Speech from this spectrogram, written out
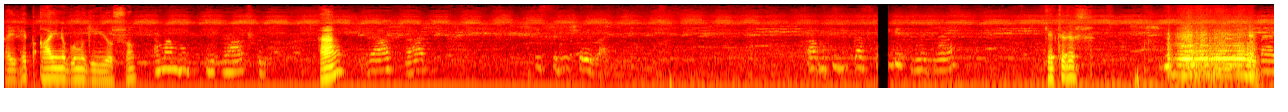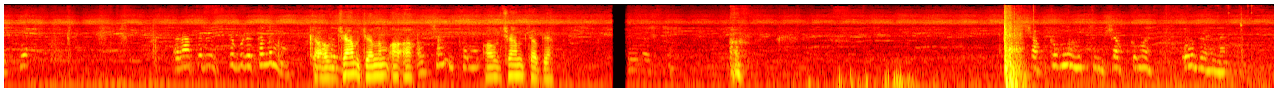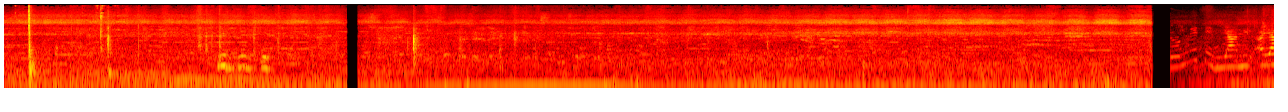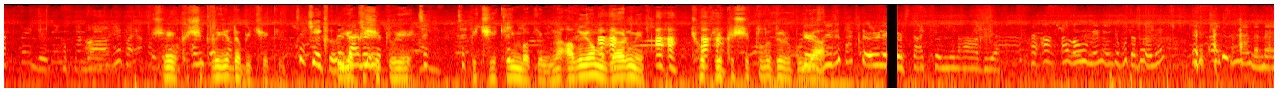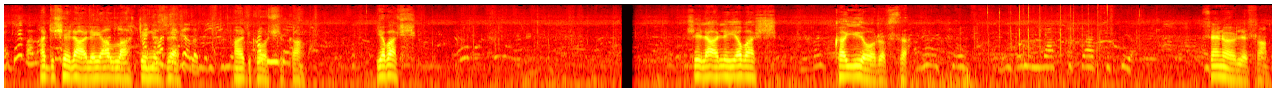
Hayır hep aynı bunu giyiyorsun. Aman bu, rahat değil. Ha? Rahat rahat. Bir sürü şey var. Abi dikkat getirmedi var. Getirir. Belki. Anahtarı üstte bırakalım mı? Alacağım canım. Aa, Alacağım mı tamam. alacağım tabii. Şapkamı unuttum şapkamı. Orada hemen. Dur dur dur. Yani ayaktaydı kapıda. Aa, hep ayakta. Şu yakışıklıyı da bir çekeyim. Çek yakışıklıyı bir çekeyim bakayım. Ne alıyor mu görmüyor. Aa, Çok yakışıklıdır bu ya. gözlüğünü tak da öyle göster kendini abiye. Ha, al, al oğlum emeği de bu da böyle. Çeksinler memeği de bana. Hadi şelaleyi Allah denize. Çıkalım. Hadi koş Yukan. Yavaş. Şelale yavaş. Kayıyor orası. Tutuyor. Sen öyle san.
